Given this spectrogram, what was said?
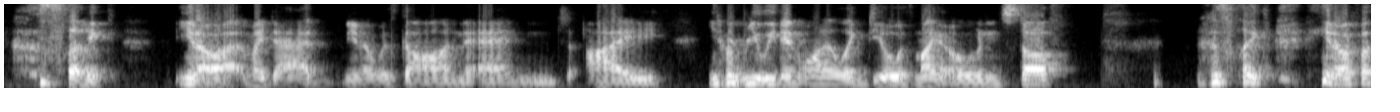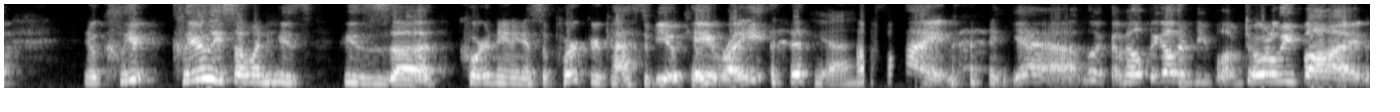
it's like, you know, uh, my dad, you know, was gone, and I, you know, really didn't want to like deal with my own stuff. It's like, you know, if I, you know, clear clearly someone who's who's uh, coordinating a support group has to be okay, right? Yeah, I'm fine. yeah, look, I'm helping other people. I'm totally fine.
